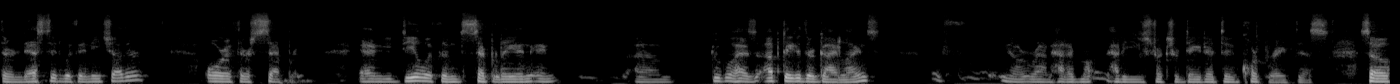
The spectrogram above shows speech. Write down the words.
they're nested within each other, or if they're separate, and you deal with them separately. And, and um, Google has updated their guidelines you know around how to how to use structured data to incorporate this. So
